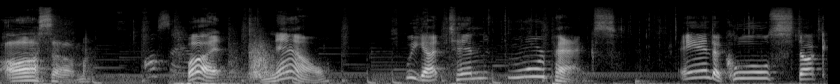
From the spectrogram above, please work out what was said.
awesome. Awesome. But now we got 10 more packs and a cool stuck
